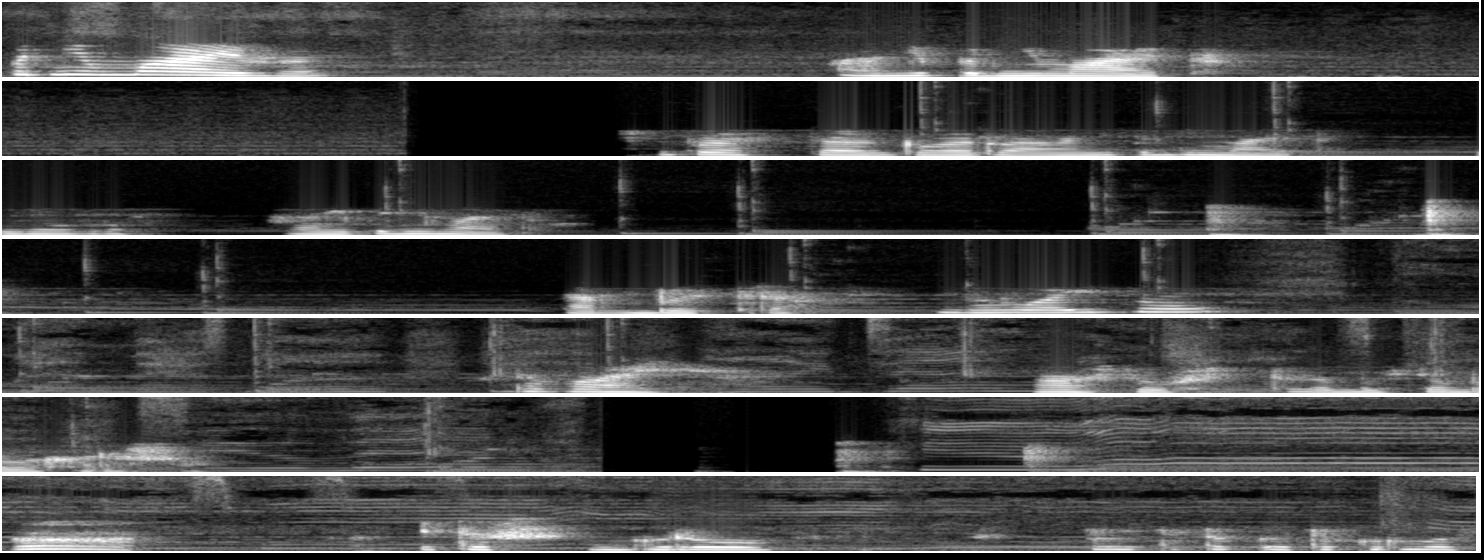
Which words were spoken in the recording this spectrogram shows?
поднимай же. Она не поднимает. Я просто говорю, она не поднимает. Она не поднимает. Так, быстро. Давай, ну. Давай. А, слушай, чтобы все было хорошо. А, это ж гроб. Что это такое? Это кровь.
